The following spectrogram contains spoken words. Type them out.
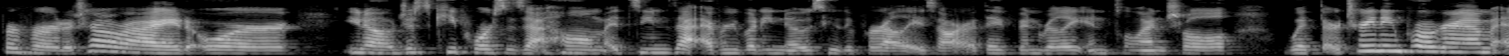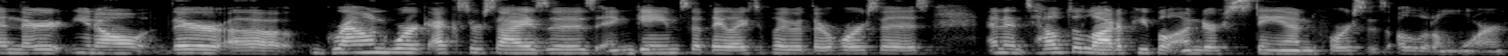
prefer to trail ride or, you know, just keep horses at home, it seems that everybody knows who the Parellis are. They've been really influential with their training program and their you know their uh, groundwork exercises and games that they like to play with their horses and it's helped a lot of people understand horses a little more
